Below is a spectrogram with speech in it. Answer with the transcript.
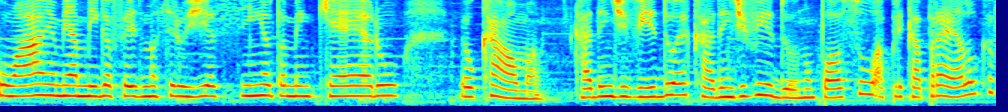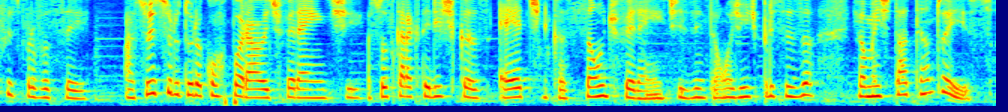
com ah, minha amiga fez uma cirurgia assim, eu também quero. Eu calma Cada indivíduo é cada indivíduo. Eu não posso aplicar para ela o que eu fiz para você. A sua estrutura corporal é diferente, as suas características étnicas são diferentes, então a gente precisa realmente estar atento a isso.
